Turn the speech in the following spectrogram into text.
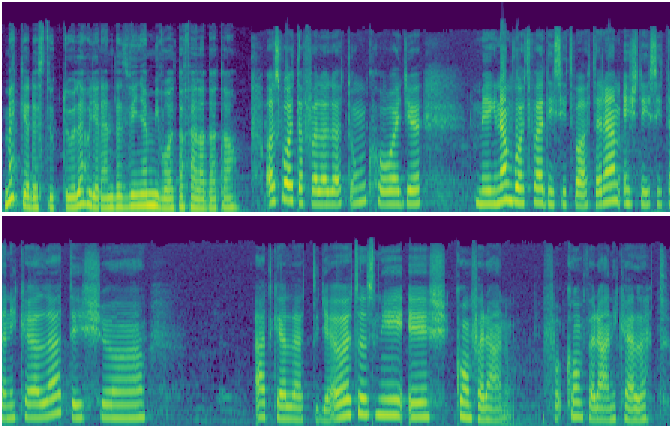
Megkérdeztük tőle, hogy a rendezvényen mi volt a feladata. Az volt a feladatunk, hogy még nem volt feldíszítve a terem, és díszíteni kellett, és át kellett ugye öltözni, és konferálni, konferálni kellett.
